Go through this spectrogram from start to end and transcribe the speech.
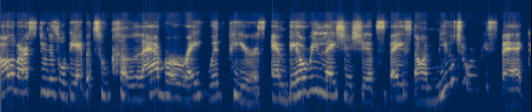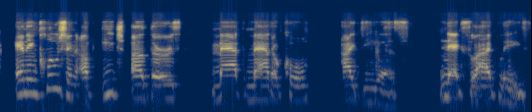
all of our students will be able to collaborate with peers and build relationships based on mutual respect and inclusion of each other's mathematical ideas. Next slide, please.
